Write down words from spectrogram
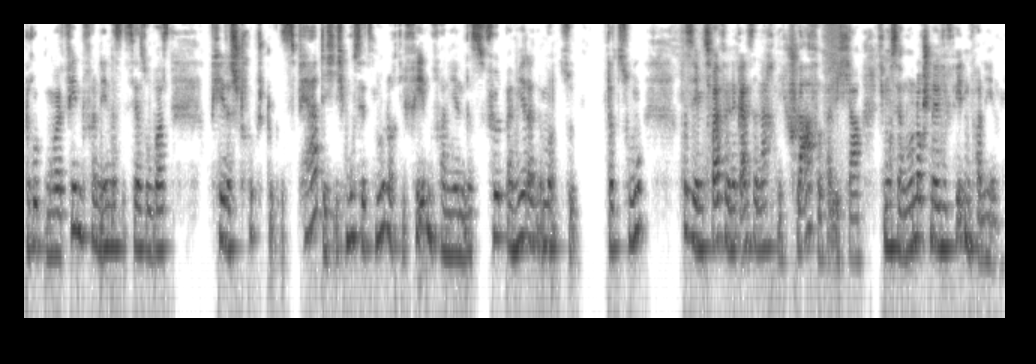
drücken, weil Fäden von denen, das ist ja sowas, okay, das Strickstück ist fertig, ich muss jetzt nur noch die Fäden verlieren. Das führt bei mir dann immer zu, dazu, dass ich im Zweifel eine ganze Nacht nicht schlafe, weil ich ja, ich muss ja nur noch schnell die Fäden verlieren.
